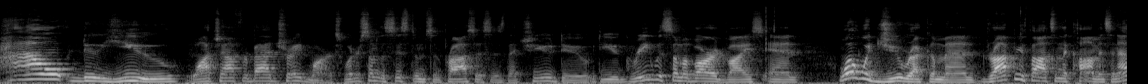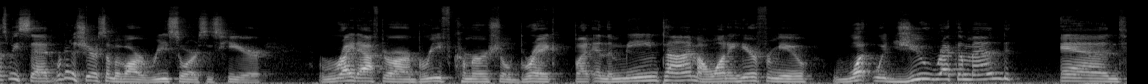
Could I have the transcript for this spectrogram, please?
how do you watch out for bad trademarks? What are some of the systems and processes that you do? Do you agree with some of our advice? And what would you recommend? Drop your thoughts in the comments. And as we said, we're going to share some of our resources here right after our brief commercial break. But in the meantime, I want to hear from you. What would you recommend? And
